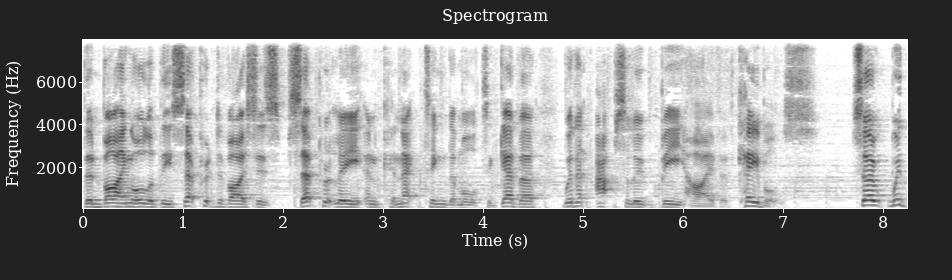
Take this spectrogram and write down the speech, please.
than buying all of these separate devices separately and connecting them all together with an absolute beehive of cables. So, with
